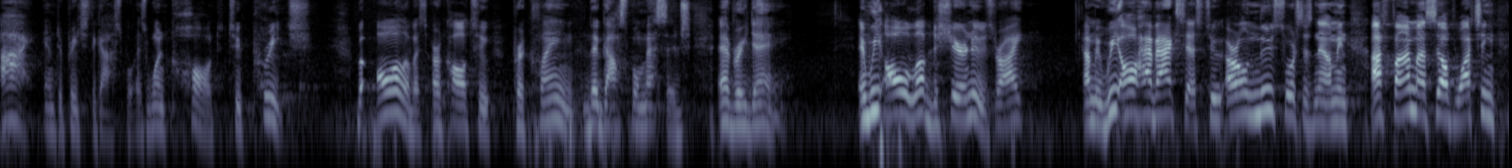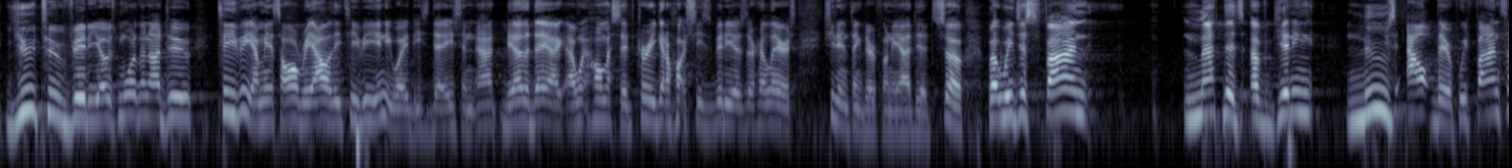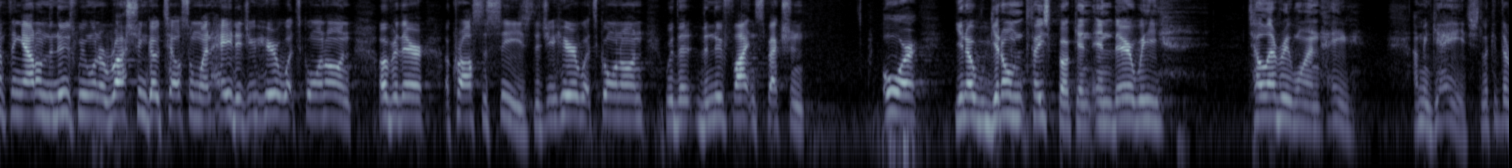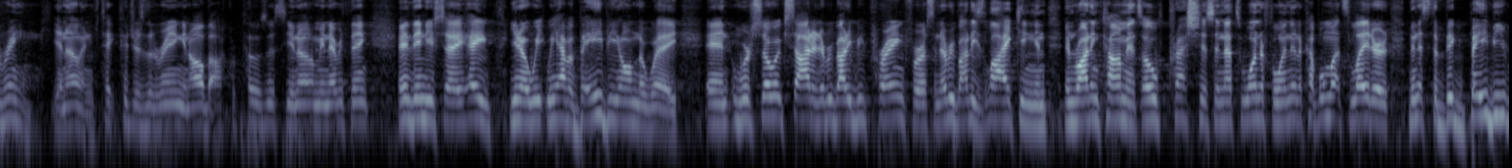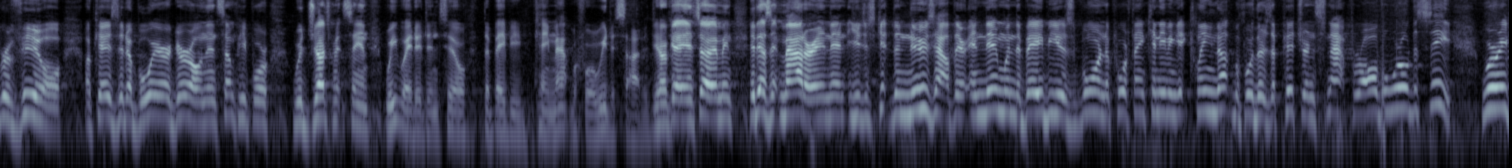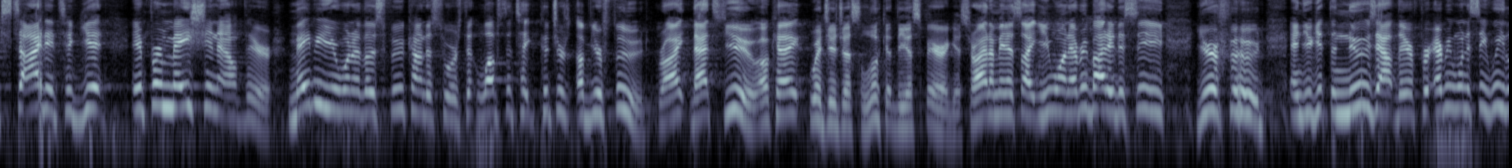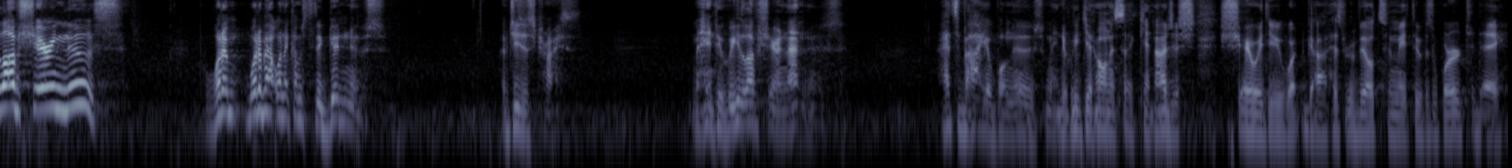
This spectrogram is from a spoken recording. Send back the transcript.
I am to preach the gospel as one called to preach. But all of us are called to proclaim the gospel message every day. And we all love to share news, right? I mean, we all have access to our own news sources now. I mean, I find myself watching YouTube videos more than I do TV. I mean, it's all reality TV anyway these days. And I, the other day, I, I, went home. I said, "Curry, you got to watch these videos. They're hilarious." She didn't think they were funny. I did. So, but we just find methods of getting news out there. If we find something out on the news, we want to rush and go tell someone, hey, did you hear what's going on over there across the seas? Did you hear what's going on with the, the new flight inspection? Or you know, we get on Facebook and, and there we tell everyone, hey, I'm engaged. Look at the ring, you know, and you take pictures of the ring and all the awkward poses, you know, I mean, everything. And then you say, hey, you know, we, we have a baby on the way, and we're so excited. Everybody be praying for us, and everybody's liking and, and writing comments, oh, precious, and that's wonderful. And then a couple months later, then it's the big baby reveal. Okay, is it a boy or a girl? And then some people with judgment saying, we waited until the baby came out before we decided. Okay, and so, I mean, it doesn't matter. And then you just get the news out there, and then when the baby is born, the poor thing can't even get cleaned up before there's a picture and snap for all the world to see. We're excited to get information out there. Maybe you're one of those food connoisseurs that loves to take pictures of your food, right? That's you, okay? Would you just look at the asparagus, right? I mean, it's like you want everybody to see your food and you get the news out there for everyone to see. We love sharing news. But what, what about when it comes to the good news of Jesus Christ? Man, do we love sharing that news? That's valuable news. I mean, do we get on and say, Can I just share with you what God has revealed to me through His Word today?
